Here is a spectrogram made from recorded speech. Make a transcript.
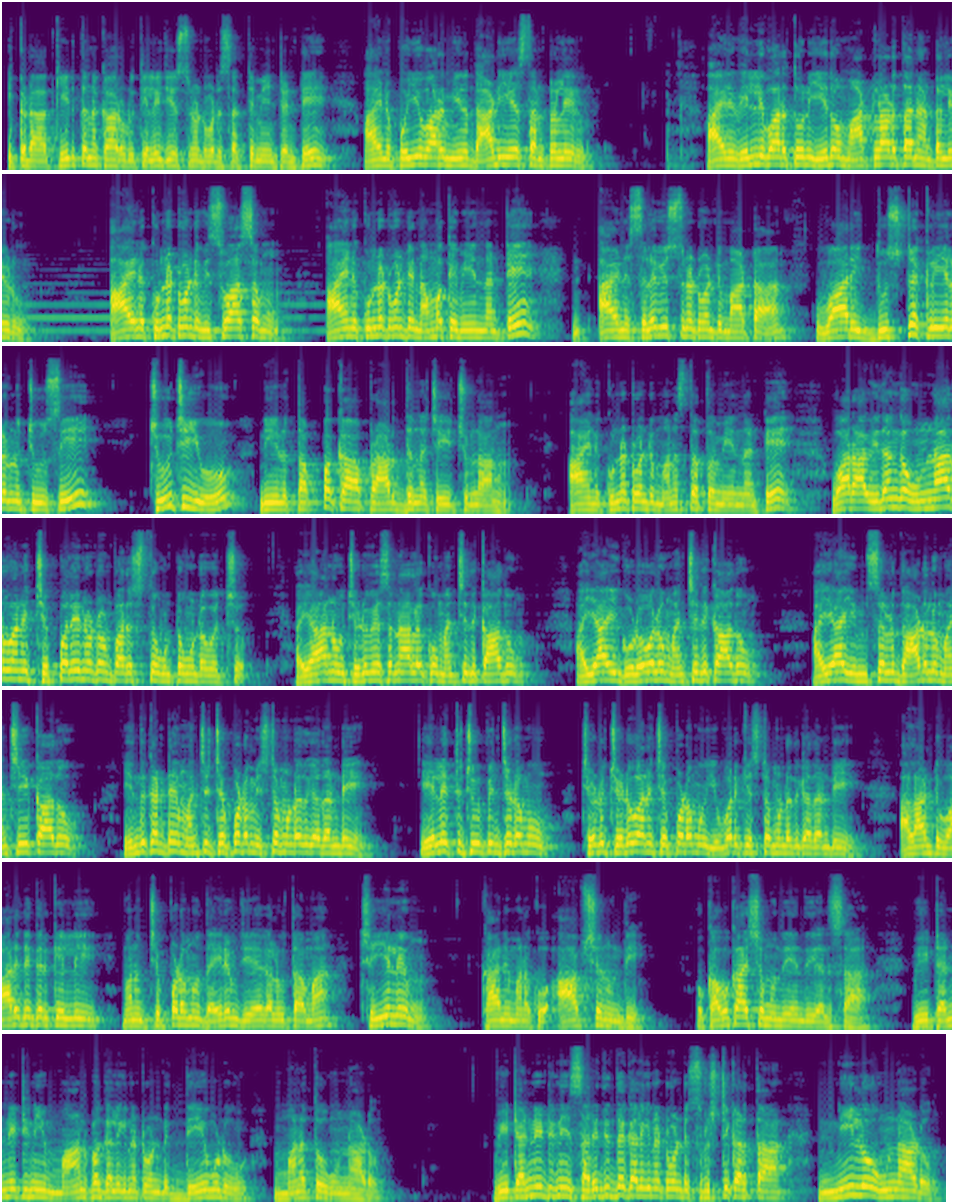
ఇక్కడ కీర్తనకారుడు తెలియజేస్తున్నటువంటి సత్యం ఏంటంటే ఆయన పొయ్యి వారి మీద దాడి చేస్తా అంటలేరు ఆయన వెళ్ళి వారితో ఏదో మాట్లాడతాని అంటలేడు. ఆయనకున్నటువంటి విశ్వాసము ఆయనకున్నటువంటి నమ్మకం ఏంటంటే ఆయన సెలవిస్తున్నటువంటి మాట వారి దుష్ట క్రియలను చూసి చూచియు నేను తప్పక ప్రార్థన చేయుచున్నాను. ఆయనకున్నటువంటి మనస్తత్వం ఏంటంటే వారు ఆ విధంగా ఉన్నారు అని చెప్పలేనటువంటి పరిస్థితి ఉంటూ ఉండవచ్చు. అయ్యా నువ్వు చెడు వ్యసనాలకు మంచిది కాదు. అయ్యా ఈ గొడవలు మంచిది కాదు. అయ్యా హింసలు దాడులు మంచివి కాదు. ఎందుకంటే మంచి చెప్పడం ఇష్టం ఉండదు కదండి. ఏలెత్తి చూపించడము చెడు చెడు అని చెప్పడము ఎవరికి ఇష్టం ఉండదు కదండి. అలాంటి వారి దగ్గరికి వెళ్ళి మనం చెప్పడము ధైర్యం చేయగలుగుతామా? చేయలేము కానీ మనకు ఆప్షన్ ఉంది. ఒక అవకాశం ఉంది ఏంది తెలుసా? వీటన్నిటినీ మాన్పగలిగినటువంటి దేవుడు మనతో ఉన్నాడు. వీటన్నిటినీ సరిదిద్దగలిగినటువంటి సృష్టికర్త నీలో ఉన్నాడు.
